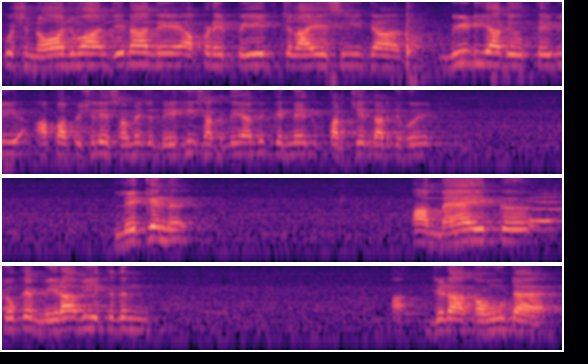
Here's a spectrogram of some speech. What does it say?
ਕੁਝ ਨੌਜਵਾਨ ਜਿਨ੍ਹਾਂ ਨੇ ਆਪਣੇ ਪੇਜ ਚਲਾਏ ਸੀ ਜਾਂ ਮੀਡੀਆ ਦੇ ਉੱਤੇ ਵੀ ਆਪਾਂ ਪਿਛਲੇ ਸਮੇਂ 'ਚ ਦੇਖ ਹੀ ਸਕਦੇ ਹਾਂ ਵੀ ਕਿੰਨੇ ਕੁ ਪਰਚੇ ਦਰਜ ਹੋਏ। ਲੇਕਿਨ ਆ ਮੈਂ ਇੱਕ, ਕਿਉਂਕਿ ਮੇਰਾ ਵੀ ਇੱਕ ਦਿਨ ਜਿਹੜਾ ਅਕਾਊਂਟ ਹੈ,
